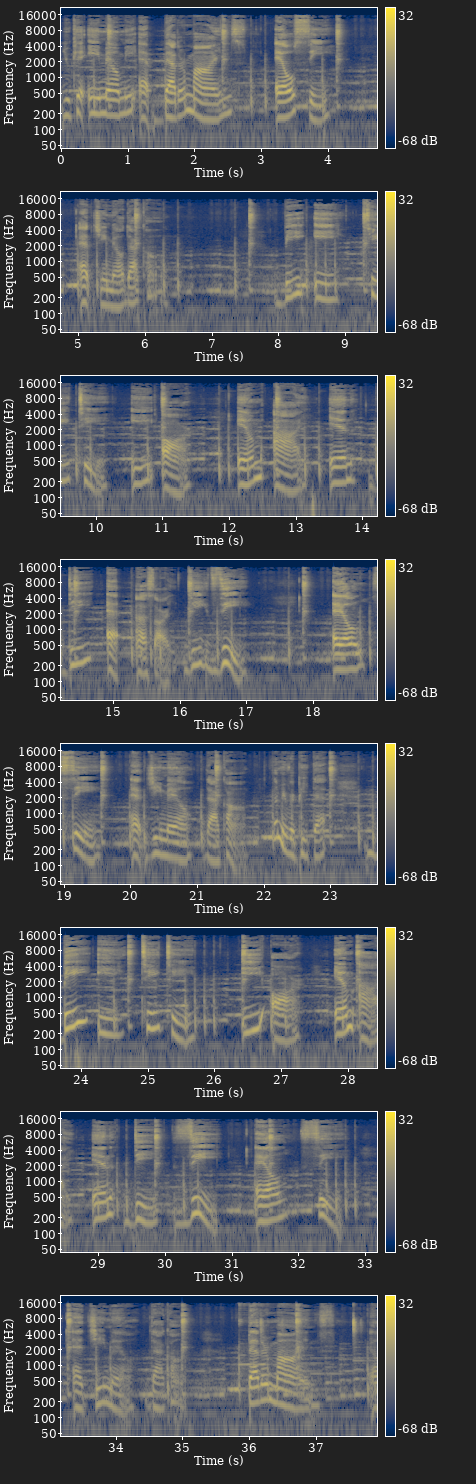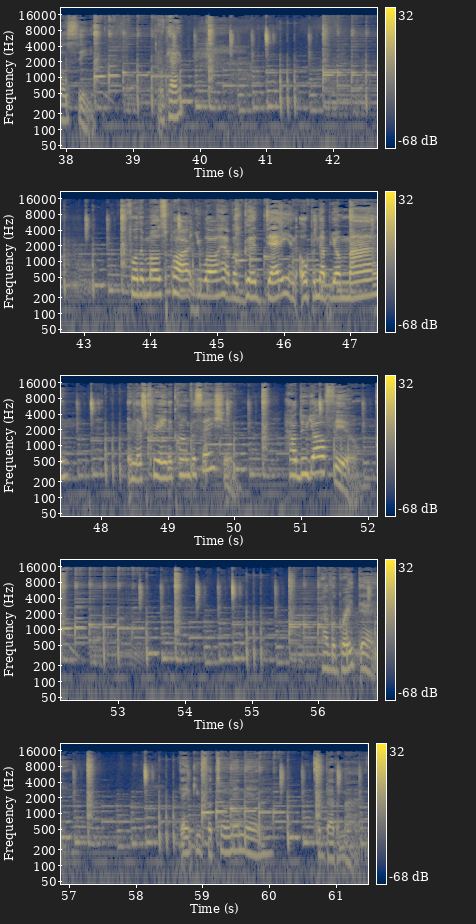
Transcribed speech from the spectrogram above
You can email me at bettermindslc at gmail.com. B E T T E R M I N D uh, sorry D Z L C at gmail.com. Let me repeat that. B E T T E R M I N D Z L C at gmail.com. Better Minds LC. Okay? For the most part, you all have a good day and open up your mind and let's create a conversation. How do y'all feel? Have a great day. Thank you for tuning in to Better Minds.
